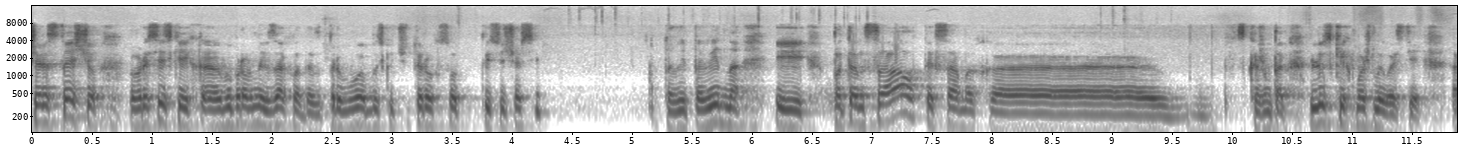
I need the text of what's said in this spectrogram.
Через те, що в російських е, виправних закладах перебуває близько 400 тисяч осіб, то відповідно і потенціал тих самих, е, скажімо так, людських можливостей е,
